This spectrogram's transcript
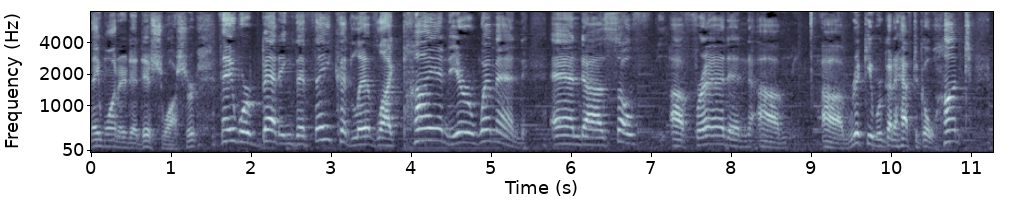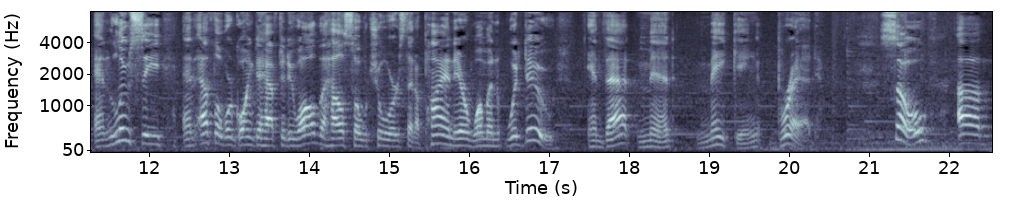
they wanted a dishwasher, they were betting that they could live like pioneer women. And uh, so uh, Fred and um, uh, Ricky were going to have to go hunt, and Lucy and Ethel were going to have to do all the household chores that a pioneer woman would do. And that meant making bread. So, um,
